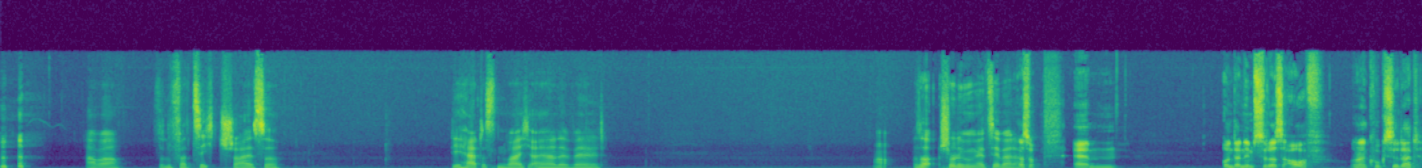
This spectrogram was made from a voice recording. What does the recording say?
Aber so eine Verzichtsscheiße. Die härtesten Weicheier der Welt. Ah, So, Entschuldigung, erzähl weiter. Achso. Ähm, und dann nimmst du das auf und dann guckst du das.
